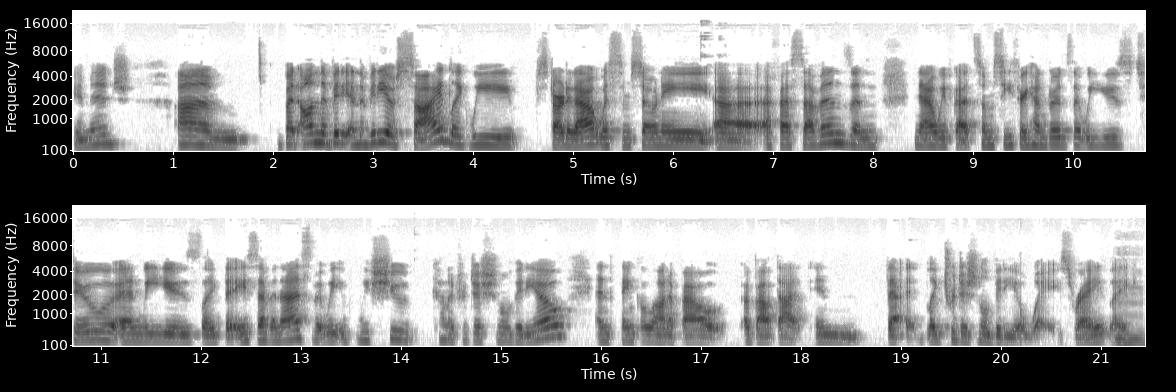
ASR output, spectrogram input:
image. Um, but on the video and the video side like we started out with some sony uh, fs7s and now we've got some c300s that we use too. And we use like the a7s but we we shoot kind of traditional video and think a lot about about that in that like traditional video ways, right? Like mm.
